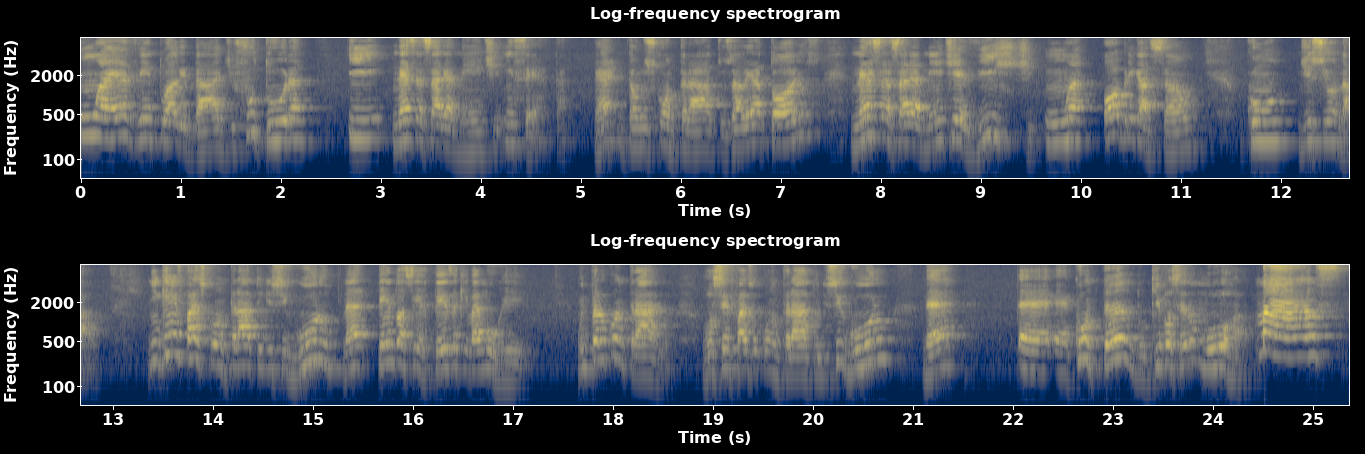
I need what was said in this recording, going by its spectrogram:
uma eventualidade futura e necessariamente incerta. Né? Então, nos contratos aleatórios, necessariamente existe uma obrigação condicional. Ninguém faz contrato de seguro né, tendo a certeza que vai morrer. Muito pelo contrário, você faz o contrato de seguro né, é, é, contando que você não morra. Mas,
